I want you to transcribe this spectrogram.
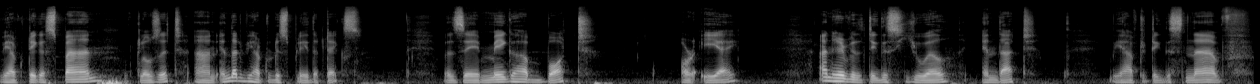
we have to take a span close it and in that we have to display the text. We'll say mega bot or AI and here we'll take this UL in that we have to take this nav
